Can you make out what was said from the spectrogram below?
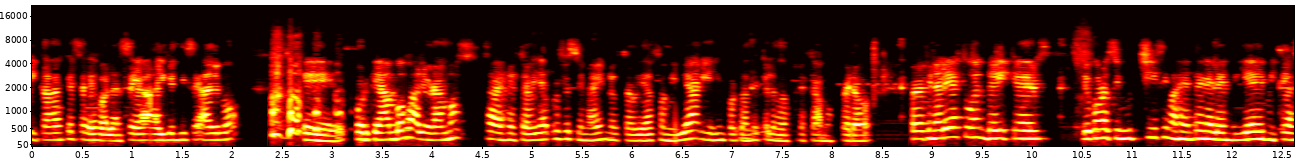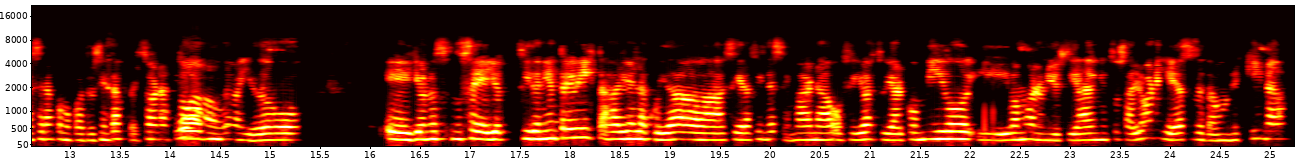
y cada vez que se desbalancea alguien dice algo, eh, porque ambos valoramos, ¿sabes?, nuestra vida profesional y nuestra vida familiar y es importante que los dos crezcamos. Pero, pero al final ella estuvo en daycares, yo conocí muchísima gente en el MBA, mi clase eran como 400 personas, todo el mundo me ayudó, eh, yo no, sé, yo si tenía entrevistas, alguien la cuidaba, si era fin de semana o si iba a estudiar conmigo y íbamos a la universidad en estos salones y ella se sentaba en una esquina.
